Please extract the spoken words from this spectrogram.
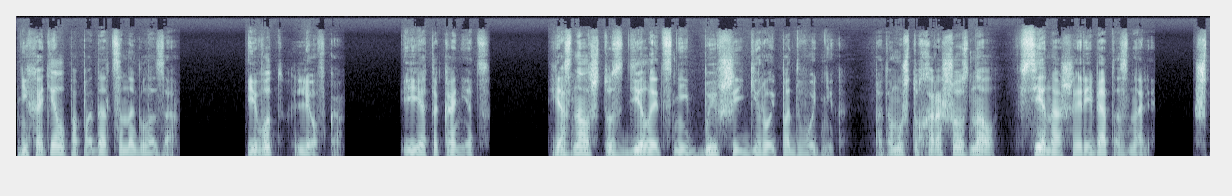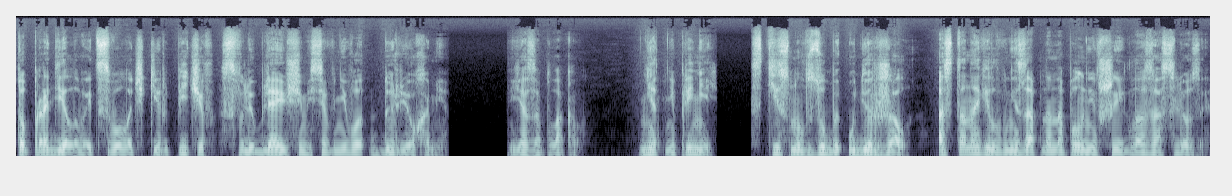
Не хотел попадаться на глаза. И вот Левка. И это конец. Я знал, что сделает с ней бывший герой-подводник. Потому что хорошо знал, все наши ребята знали что проделывает сволочь Кирпичев с влюбляющимися в него дурехами. Я заплакал. Нет, не при ней. Стиснув зубы, удержал, остановил внезапно наполнившие глаза слезы.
